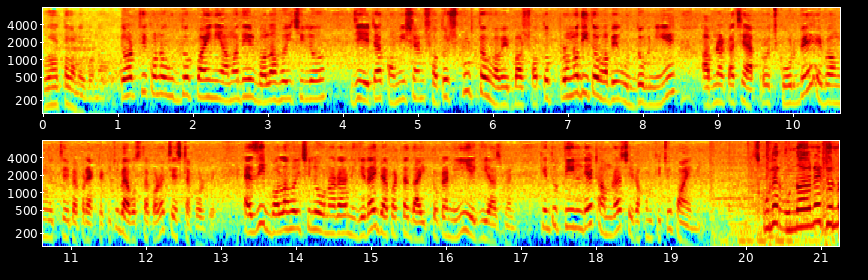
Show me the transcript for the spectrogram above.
দু হাজার টাকা নেব না। অর্থে কোনো উদ্যোগ পাইনি। আমাদের বলা হয়েছিল যে এটা কমিশন স্বতঃস্ফূর্তভাবে বা স্বতঃপ্রণোদিতভাবে উদ্যোগ নিয়ে আপনার কাছে অ্যাপ্রোচ করবে এবং সে ব্যাপারে একটা কিছু ব্যবস্থা করার চেষ্টা করবে। অ্যাজ ইফ বলা হয়েছিল ওনারা নিজেরাই ব্যাপারটা দায়িত্বটা নিয়েই এগিয়ে আসবেন কিন্তু টিল ডেট আমরা সেরকম কিছু পাইনি। স্কুলের উন্নয়নের জন্য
